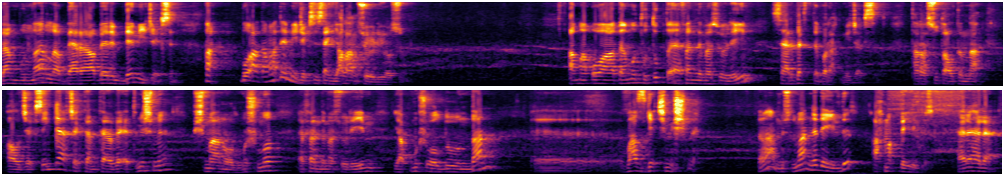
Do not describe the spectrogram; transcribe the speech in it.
Ben bunlarla beraberim demeyeceksin. Ha bu adama demeyeceksin sen yalan söylüyorsun. Ama o adamı tutup da efendime söyleyeyim serbest de bırakmayacaksın. Tarasut altına alacaksın. Gerçekten tevbe etmiş mi? Pişman olmuş mu? Efendime söyleyeyim yapmış olduğundan e, vazgeçmiş mi? Tamam Müslüman ne değildir? Ahmak değildir. Hele hele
